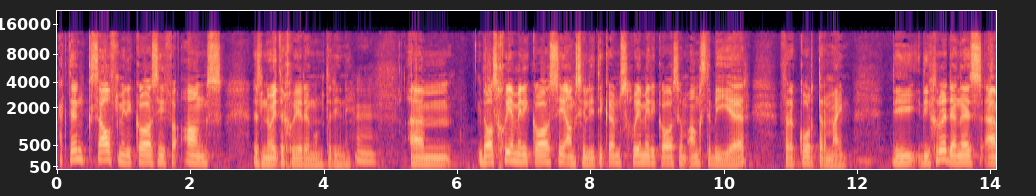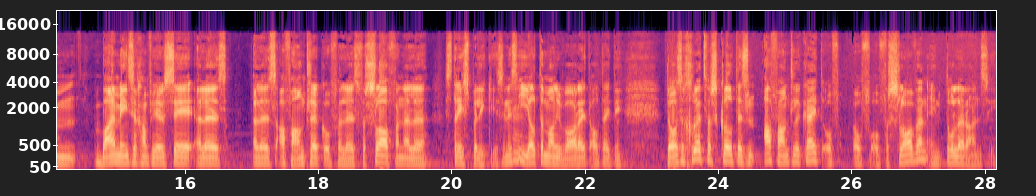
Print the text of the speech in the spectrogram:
Ek dink self-medikasie vir angs is nooit 'n goeie ding om te doen nie. Mm. Ehm um, daar's goeie medikasie, anxiolytikums, goeie medikasie om angs te beheer vir 'n kort termyn. Die die groot ding is um, baie mense gaan vir jou sê hulle is hulle is afhanklik of hulle is verslaaf van hulle stresspilletjies en dit is nie hmm. heeltemal die waarheid altyd nie. Daar's 'n groot verskil tussen afhanklikheid of of of verslawing en toleransie.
